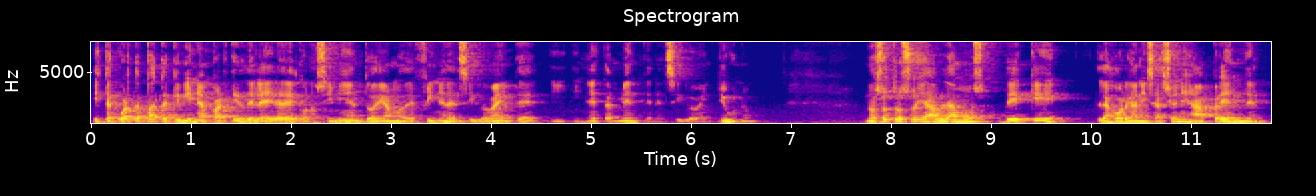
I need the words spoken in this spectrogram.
Esta cuarta pata que viene a partir de la era del conocimiento, digamos, de fines del siglo XX y, netamente en el siglo XXI, nosotros hoy hablamos de que las organizaciones aprenden.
